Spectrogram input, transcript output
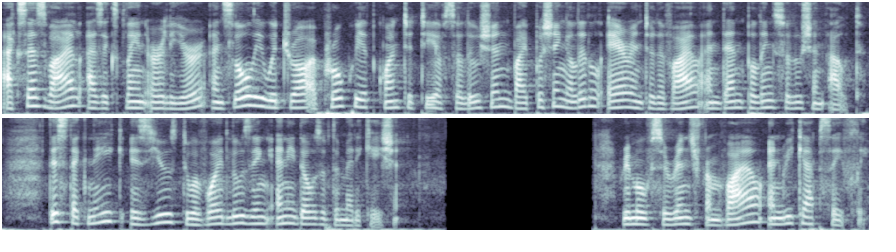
Access vial as explained earlier and slowly withdraw appropriate quantity of solution by pushing a little air into the vial and then pulling solution out. This technique is used to avoid losing any dose of the medication. Remove syringe from vial and recap safely.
